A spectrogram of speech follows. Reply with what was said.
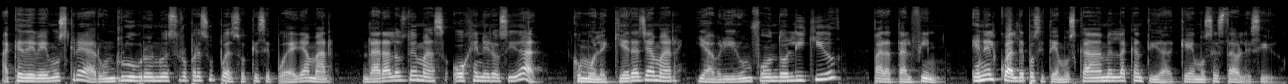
A que debemos crear un rubro en nuestro presupuesto que se puede llamar dar a los demás o generosidad, como le quieras llamar, y abrir un fondo líquido para tal fin, en el cual depositemos cada mes la cantidad que hemos establecido.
